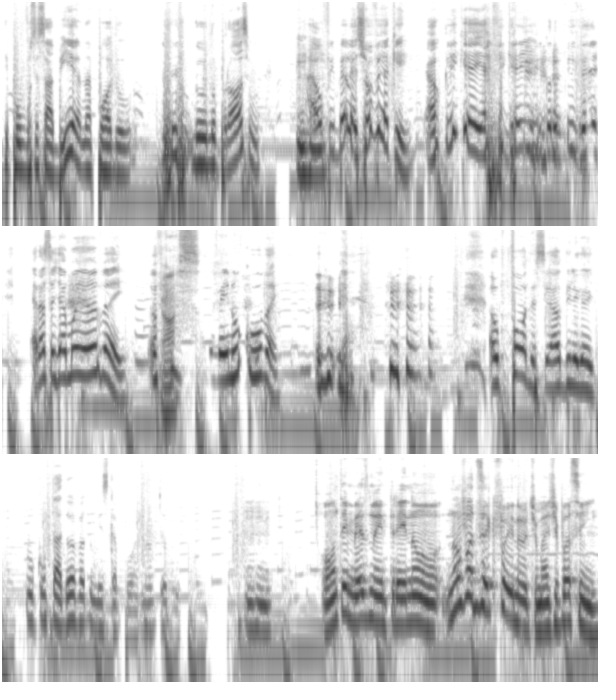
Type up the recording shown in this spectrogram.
Tipo, você sabia na porra do. do no próximo. Uhum. Aí eu fui, beleza, deixa eu ver aqui. Aí eu cliquei, aí fiquei. quando eu fui ver, era seis da manhã, velho. Eu Nossa. fui no cu, velho. eu foda-se, aí eu desliguei o computador falei, dormir essa porra, não teu cu. Uhum. Ontem mesmo eu entrei no. Não vou dizer que foi inútil, mas tipo assim.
